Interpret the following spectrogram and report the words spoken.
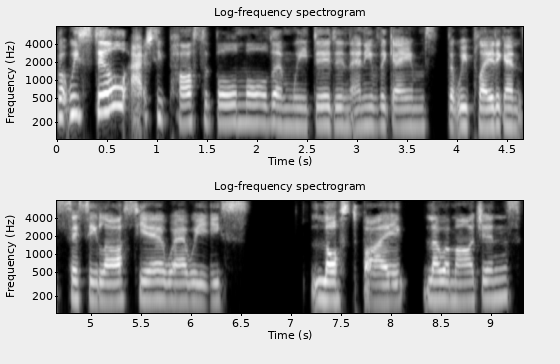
But we still actually passed the ball more than we did in any of the games that we played against City last year, where we lost by lower margins.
